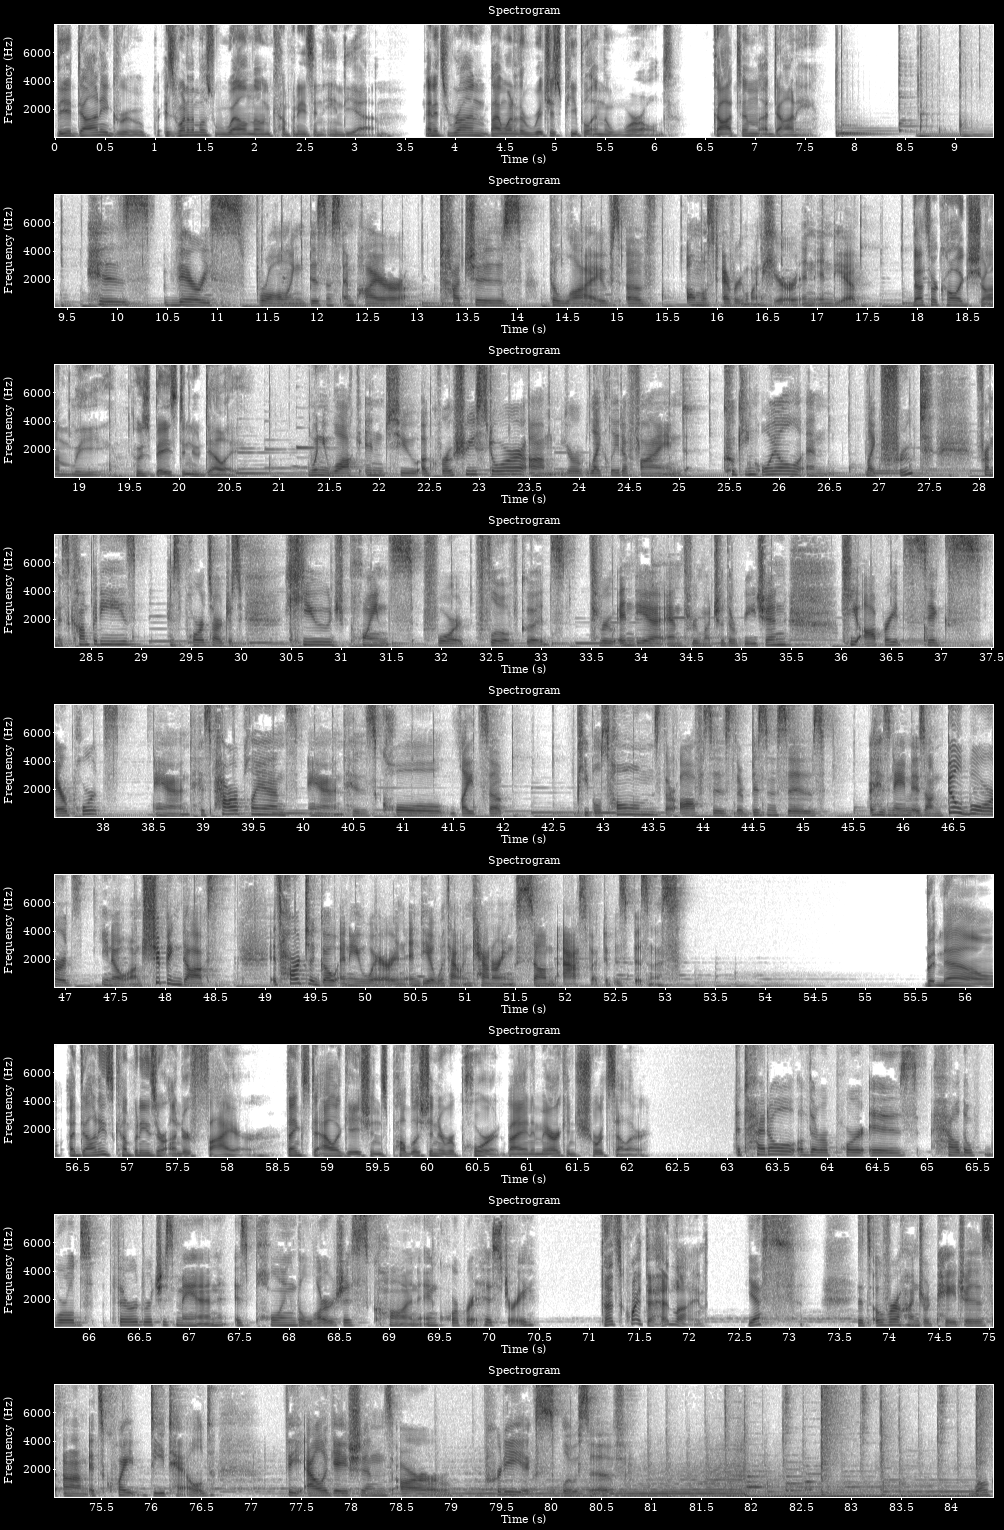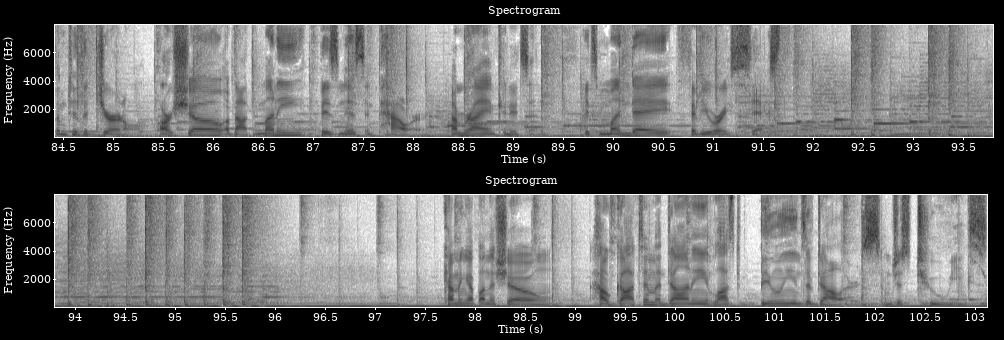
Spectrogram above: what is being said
The Adani Group is one of the most well known companies in India, and it's run by one of the richest people in the world, Gautam Adani. His very sprawling business empire touches the lives of almost everyone here in India. That's our colleague Shan Li, who's based in New Delhi. When you walk into a grocery store, um, you're likely to find cooking oil and like fruit from his companies. His ports are just huge points for flow of goods through India and through much of the region. He operates six airports, and his power plants and his coal lights up people's homes, their offices, their businesses. His name is on billboards, you know, on shipping docks. It's hard to go anywhere in India without encountering some aspect of his business. But now, Adani's companies are under fire, thanks to allegations published in a report by an American short seller. The title of the report is How the World's Third Richest Man is Pulling the Largest Con in Corporate History. That's quite the headline. Yes, it's over 100 pages. Um, it's quite detailed. The allegations are pretty explosive. Welcome to The Journal, our show about money, business, and power. I'm Ryan Knutson. It's Monday, February 6th. Coming up on the show, how Gautam Adani lost billions of dollars in just two weeks.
